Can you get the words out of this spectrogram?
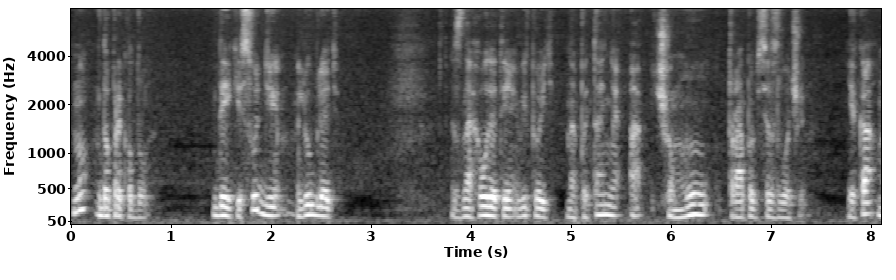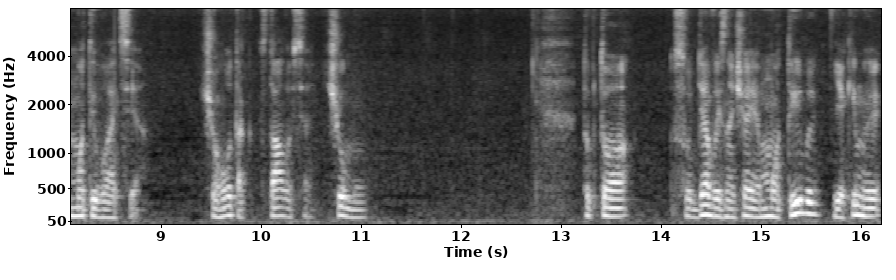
Ну, до прикладу, деякі судді люблять знаходити відповідь на питання, а чому трапився злочин? Яка мотивація? Чого так сталося? Чому? Тобто суддя визначає мотиви, якими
